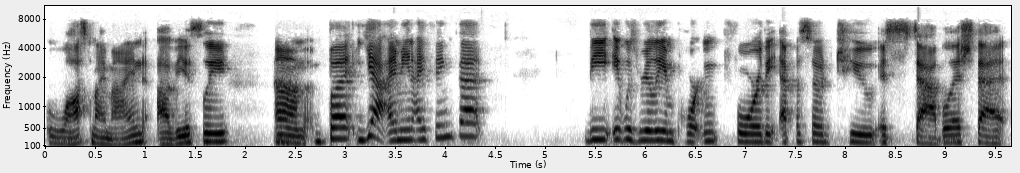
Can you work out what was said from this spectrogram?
lost my mind obviously um, but yeah, I mean, I think that the it was really important for the episode to establish that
